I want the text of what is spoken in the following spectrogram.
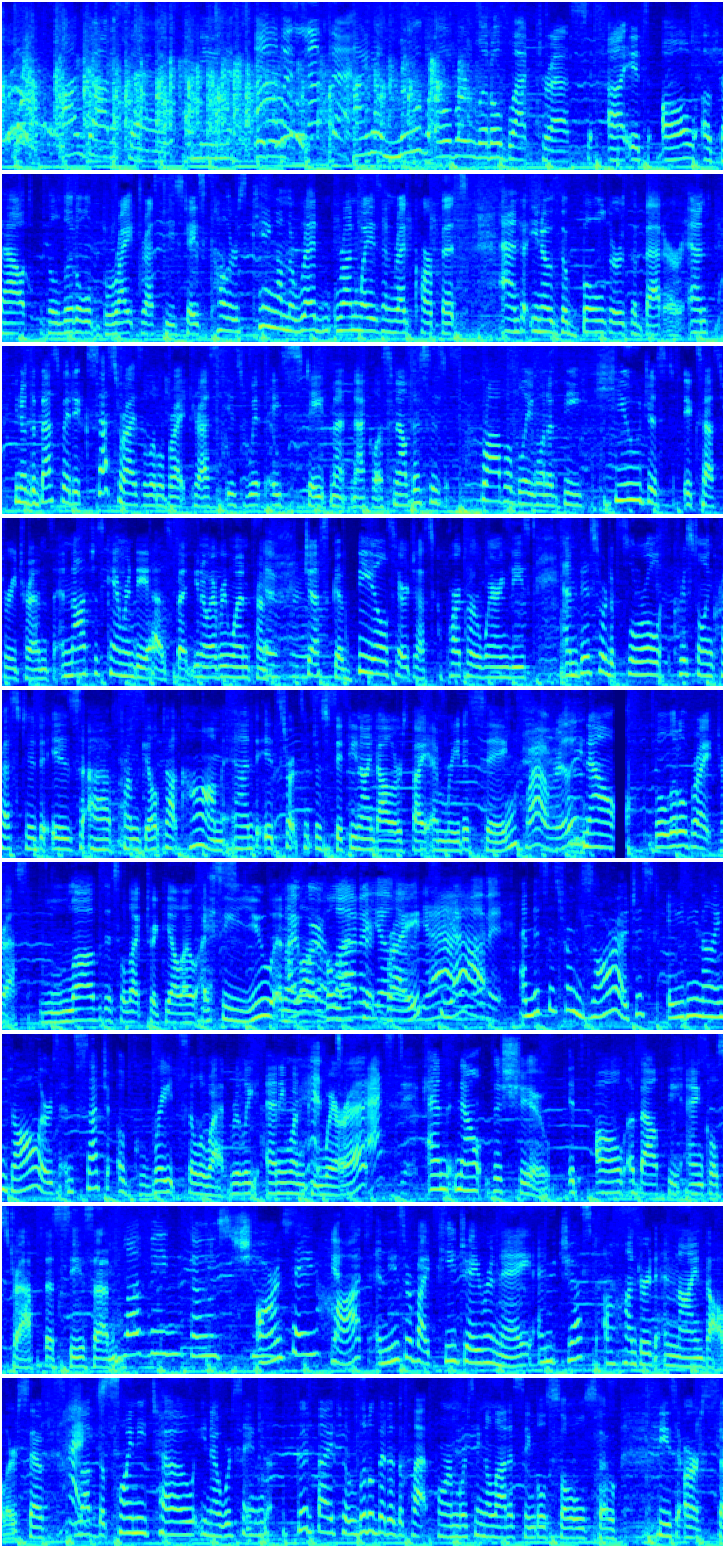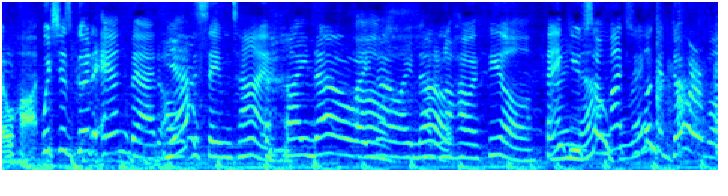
I've got to say, I mean, Oh, it I is. love that. Know, move over little black dress. Uh, it's all about the little bright dress these days. Colors king on the red runways and red carpets. And, you know, the bolder, the better. And, you know, the best way to accessorize a little bright dress is with a statement necklace. Now, this is probably one of the hugest accessory trends, and not just Cameron Diaz, but, you know, everyone from Everyone. Jessica Biel, Sarah Jessica Parker are wearing these. And this sort of floral crystal encrusted is uh, from Gilt.com, and it starts at just $59 by Amrita Singh. Wow, really? Now, the little bright dress. Love this electric yellow. I see you in a I lot of a lot of electric brights. Yeah, I love it. And this is from Zara, just $89 and such a great silhouette. Really, anyone can wear it. Fantastic. And now the shoe. It's all about the ankle strap this season. Loving those shoes. Aren't they hot? And these are by PJ Renee and just $109. So love the pointy toe. You know, we're saying goodbye to a little bit of the platform. We're seeing a lot of single soles. So these are so hot. Which is good and bad all at the same time. I know, I Oh, know, I know. I don't know how I feel. Thank I you so know, much. You look adorable.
